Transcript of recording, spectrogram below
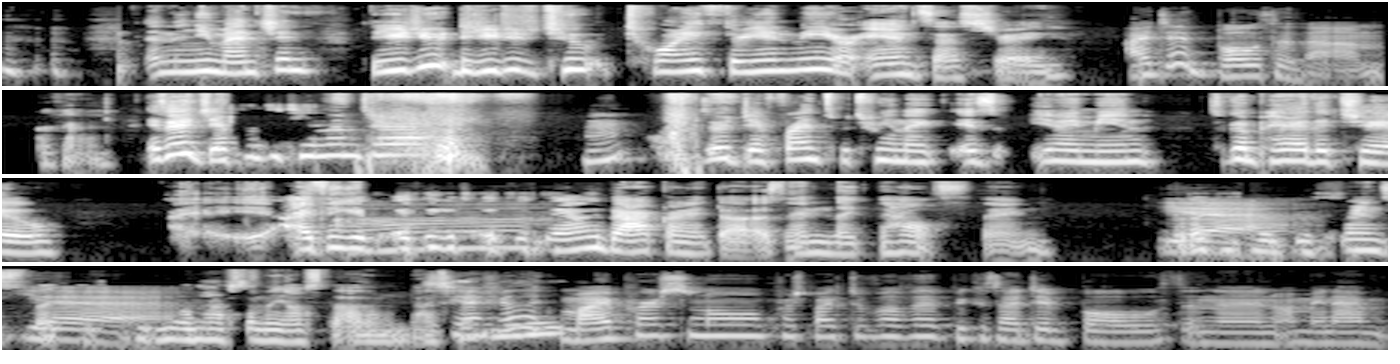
and then you mentioned did you do did you do two, 23andMe or ancestry? I did both of them. Okay. Is there a difference between them, Tara? Hmm? Is there a difference between like is you know what I mean to compare the two? I, I think it, I think it's, it's the family background it does and like the health thing. But, like, Yeah. there's a difference. Like Yeah. if you don't have something else the other one does. See, I feel like my personal perspective of it because I did both, and then I mean I've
